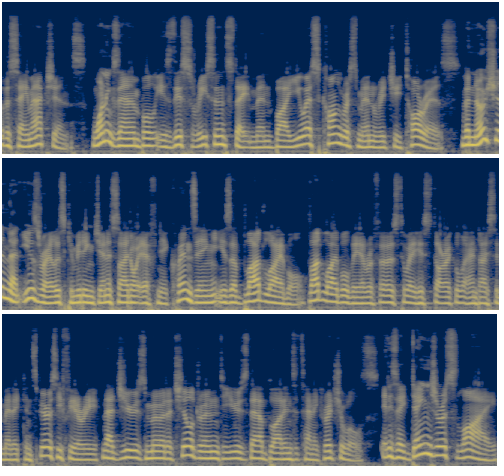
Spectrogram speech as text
for the same actions. One example is this recent statement by US Congressman Richie Torres. The notion that Israel is committing genocide or ethnic cleansing is a blood libel. Blood libel there refers to a historical anti-Semitic conspiracy theory that Jews murder children to use their blood in satanic rituals. It is a dangerous lie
